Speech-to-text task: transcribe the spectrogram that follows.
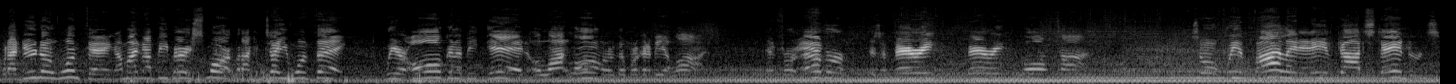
but I do know one thing. I might not be very smart, but I can tell you one thing. We are all going to be dead a lot longer than we're going to be alive. And forever is a very, very long time. So if we have violated any of God's standards,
